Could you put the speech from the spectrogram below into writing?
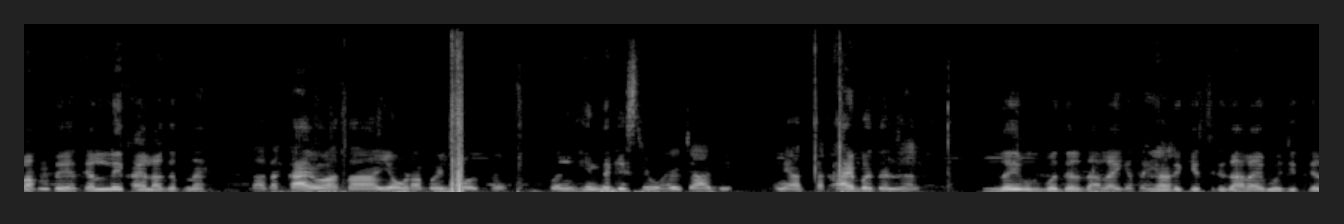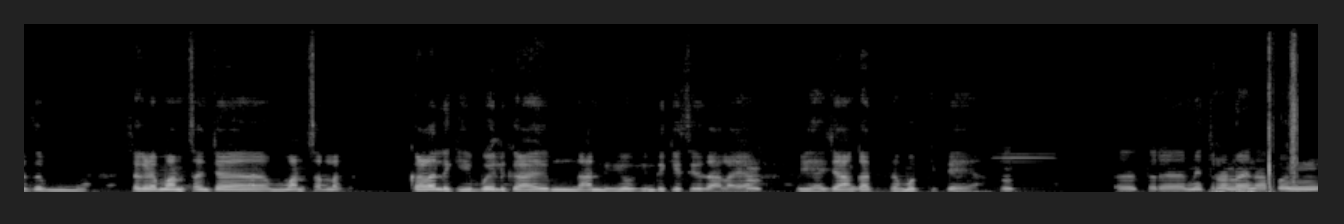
बागतंय. त्याला लई खायला लागत नाही. दादा काय हो आता? एवढा बैल पोहतोय पण हिंद केसरी व्हायच्या आधी आणि आता काय बदल झाला? लई बदल झालाय की आता. हिंद केसरी झालाय म्हणजे त्याचं सगळ्या माणसांच्या माणसाला कळालं की बैल काय आणि ह्यो हिंद केसरी झालाय हं. म्हणजे ह्याच्या अंगात धमक किती आहे या. अं, तर मित्रांनो आहे ना आपण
